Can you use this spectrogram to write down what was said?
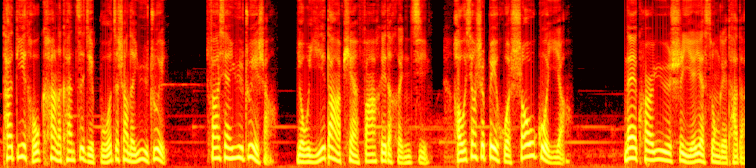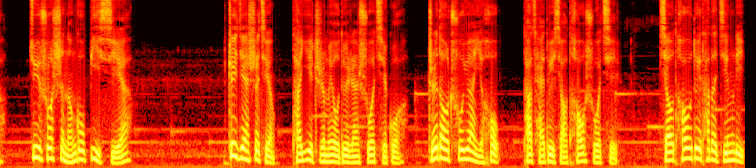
他低头看了看自己脖子上的玉坠，发现玉坠上有一大片发黑的痕迹，好像是被火烧过一样。那块玉是爷爷送给他的，据说是能够辟邪。这件事情他一直没有对人说起过，直到出院以后，他才对小涛说起。小涛对他的经历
